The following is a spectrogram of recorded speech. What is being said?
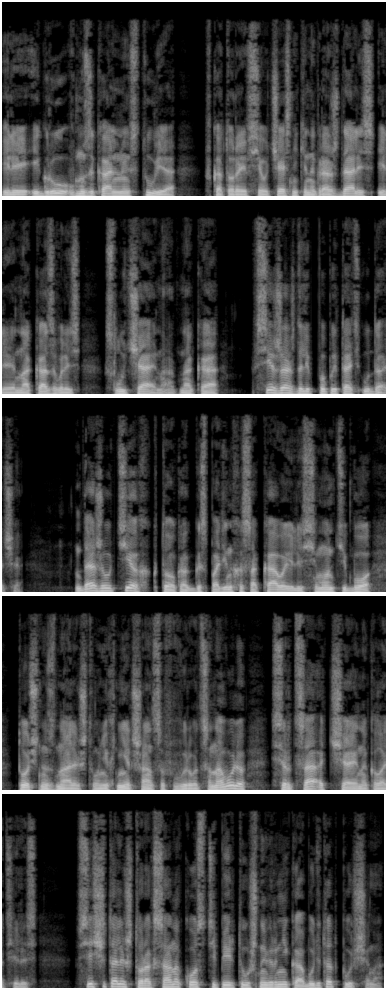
или игру в музыкальные стулья, в которой все участники награждались или наказывались случайно, однако все жаждали попытать удачи. Даже у тех, кто, как господин Хасакава или Симон Тибо, точно знали, что у них нет шансов вырваться на волю, сердца отчаянно колотились. Все считали, что Роксана Кост теперь-то уж наверняка будет отпущена.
